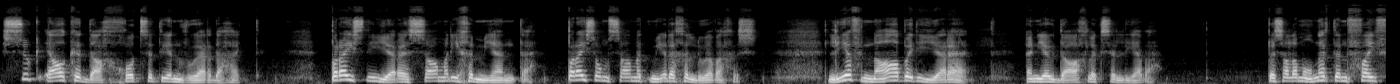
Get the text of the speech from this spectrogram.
Soek elke dag God se teenwoordigheid. Prys die Here saam met die gemeente. Prys hom saam met medegelowiges. Leef naby die Here in jou daaglikse lewe. Psalm 105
